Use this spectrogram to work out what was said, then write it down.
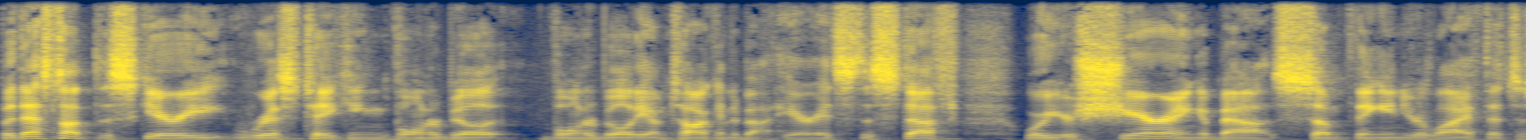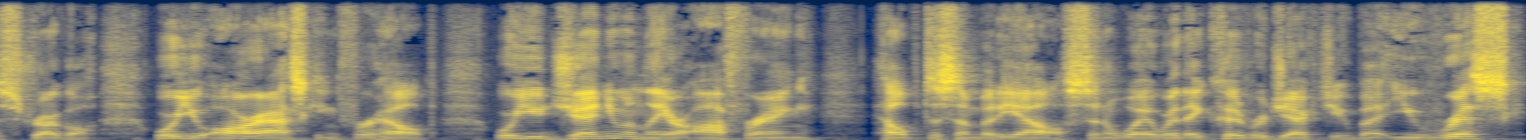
but that's not the scary risk taking vulnerability, vulnerability I'm talking about here. It's the stuff where you're sharing about something in your life that's a struggle, where you are asking for help, where you genuinely are offering help to somebody else in a way where they could reject you, but you risk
